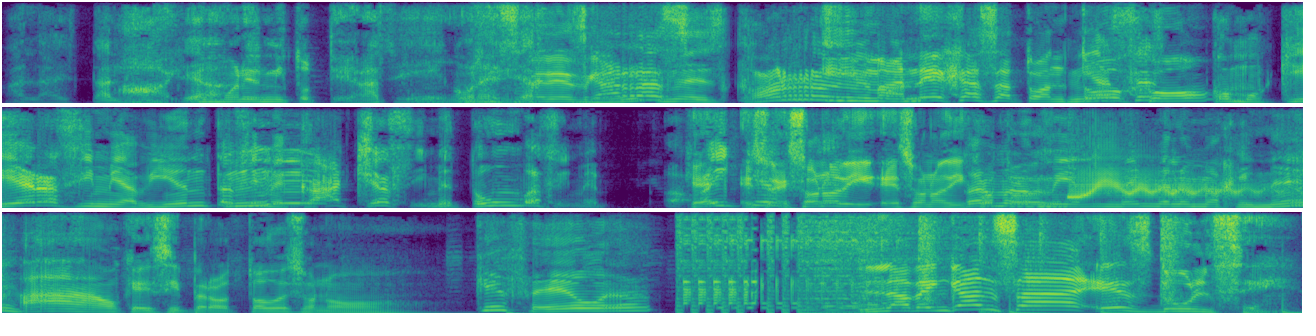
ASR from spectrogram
A la esta Ay, limpia. ¿cómo eres mi totera? Sí, con ese- Me desgarras Me desgarro, y manejas a tu Me haces antojo. como quieras y me avientas y me Mm. cachas y me tumbas y me... ¿Qué? Ay, qué eso, eso no di- eso no dijo. Pero me, todo lo- eso. me- me lo imaginé. Ah, ok, sí, pero todo eso no. Qué feo, ¿verdad? La venganza es dulce.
